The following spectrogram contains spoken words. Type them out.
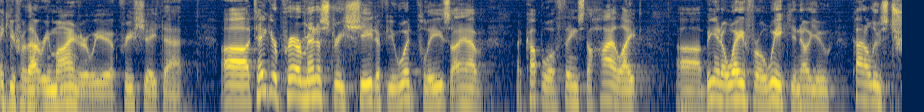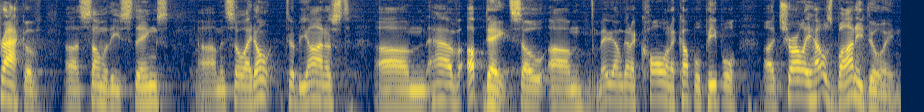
Thank you for that reminder. We appreciate that. Uh, take your prayer ministry sheet, if you would, please. I have a couple of things to highlight. Uh, being away for a week, you know, you kind of lose track of uh, some of these things. Um, and so I don't, to be honest, um, have updates. So um, maybe I'm going to call on a couple people. Uh, Charlie, how's Bonnie doing?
